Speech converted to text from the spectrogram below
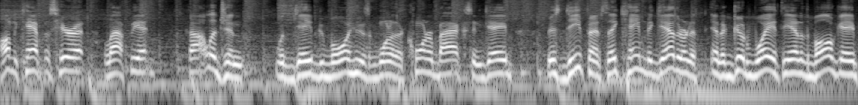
on the campus here at Lafayette College and with Gabe DuBois, who's one of their cornerbacks. And Gabe, this defense, they came together in a, in a good way at the end of the ball game,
